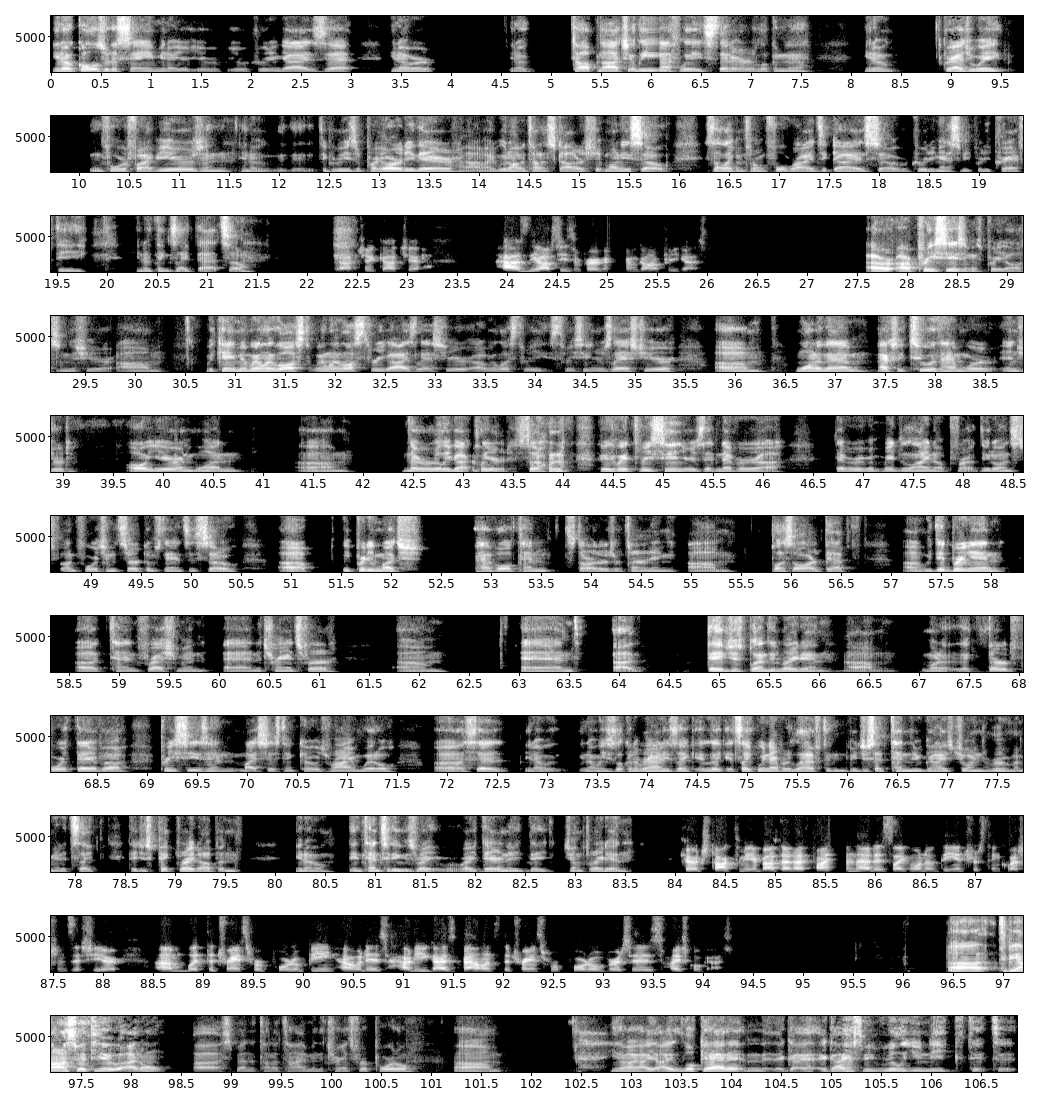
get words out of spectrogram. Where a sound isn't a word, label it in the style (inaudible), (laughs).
you know, goals are the same. You know, you're, you're, you're recruiting guys that you know are you know top notch elite athletes that are looking to, you know, graduate in four or five years, and you know, degrees are priority there. Um, we don't have a ton of scholarship money, so it's not like I'm throwing full rides at guys. So recruiting has to be pretty crafty, you know, things like that. So, gotcha, gotcha. How's the off-season program gone for you guys? Our our preseason was pretty awesome this year. Um, we came in. We only lost. We only lost three guys last year. Uh, we lost three three seniors last year. Um, one of them, actually, two of them were injured all year, and one um, never really got cleared. (laughs) So we had three seniors that never uh, never made the lineup for due to un- unfortunate circumstances. So uh, we pretty much have all ten starters returning, um, plus all our depth. Uh, we did bring in uh, 10 freshmen and a transfer. Um, and uh, they've just blended right in. Um, one of the third, fourth day of uh, preseason, my assistant coach Ryan Whittle uh, said, you know, you know, he's looking around. He's like, it, it's like we never left, and we just had ten new guys join the room. I mean, it's like they just picked right up, and you know, the intensity was right, right there, and they they jumped right in. Coach, talk to me about that. I find that is like one of the interesting questions this year. Um, with the transfer portal being how it is, how do you guys balance the transfer portal versus high school guys? Uh, to be honest with you, I don't uh, spend a ton of time in the transfer portal. Um, you know, I, I look at it, and a guy, a guy has to be really unique to, to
